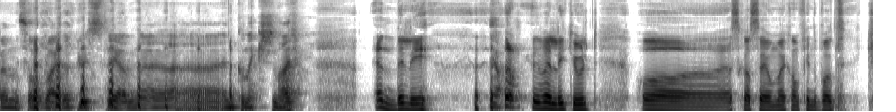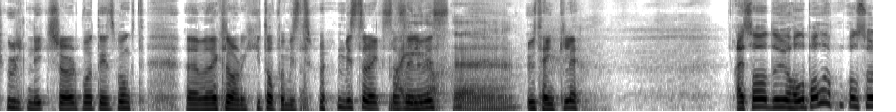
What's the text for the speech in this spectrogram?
Men så ble det plutselig en, uh, en connection her. Endelig. Ja. Veldig kult. Og jeg skal se om jeg kan finne på et kult nick sjøl på et tidspunkt. Men jeg klarer nok ikke toppe Mr. X, sannsynligvis. Utenkelig. Nei, så du holder på, da, og så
